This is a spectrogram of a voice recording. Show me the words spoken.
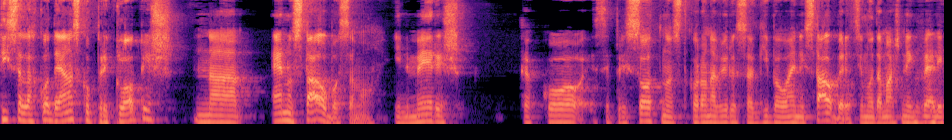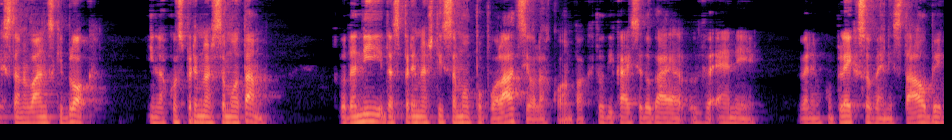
ti se lahko dejansko priklopiš na eno stavbo samo in meriš, kako se prisotnost koronavirusa giba v eni stavbi. Recimo, da imaš nek mhm. velik stanovanjski blok in lahko spremljaš samo tam. Tako da ni, da spremljaš ti samo populacijo, lahko, ampak tudi kaj se dogaja v, eni, v enem kompleksu, v eni stavbi.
